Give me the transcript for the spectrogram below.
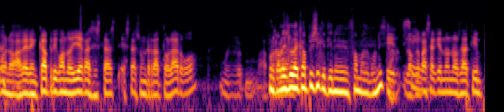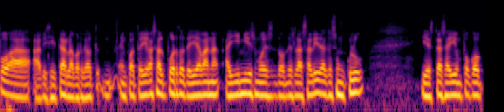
bueno, a ver, en Capri cuando llegas estás, estás un rato largo. Porque la isla de Capri sí que tiene fama de bonita. Sí, lo sí. que pasa es que no nos da tiempo a, a, visitarla, porque en cuanto llegas al puerto te llevan a, allí mismo, es donde es la salida, que es un club, y estás ahí un poco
